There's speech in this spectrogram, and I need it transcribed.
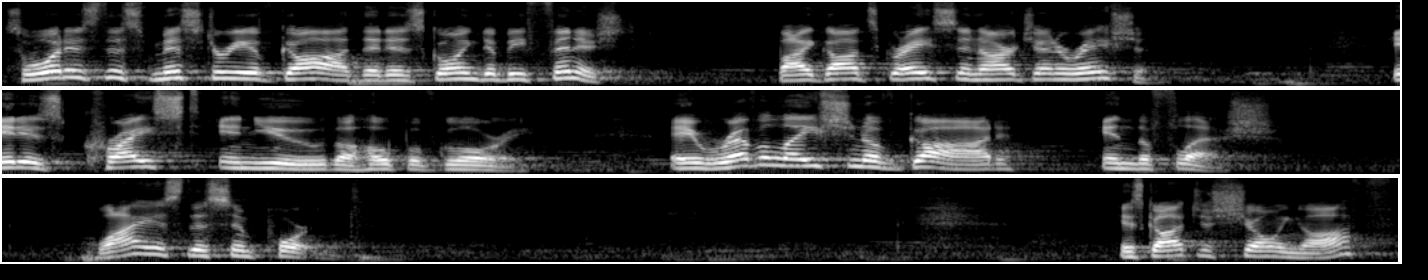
So, what is this mystery of God that is going to be finished by God's grace in our generation? It is Christ in you, the hope of glory, a revelation of God in the flesh. Why is this important? Is God just showing off?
